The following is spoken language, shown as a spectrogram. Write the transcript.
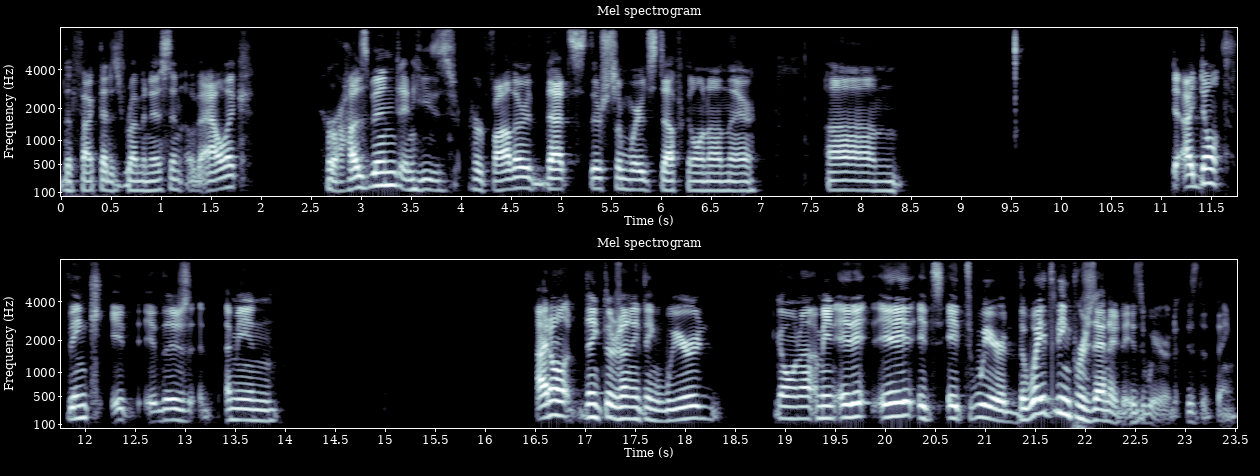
the fact that it's reminiscent of Alec, her husband, and he's her father. That's there's some weird stuff going on there. Um, I don't think it, it there's. I mean, I don't think there's anything weird going on. I mean, it, it it it's it's weird. The way it's being presented is weird. Is the thing,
